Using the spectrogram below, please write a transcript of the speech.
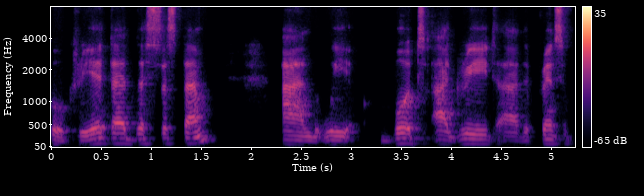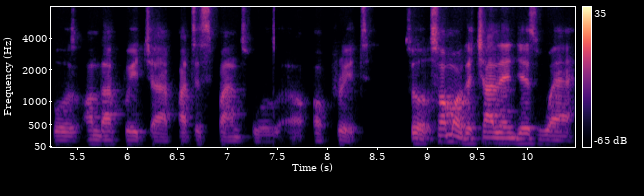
co-created the system, and we both agreed uh, the principles under which uh, participants will uh, operate. So some of the challenges were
